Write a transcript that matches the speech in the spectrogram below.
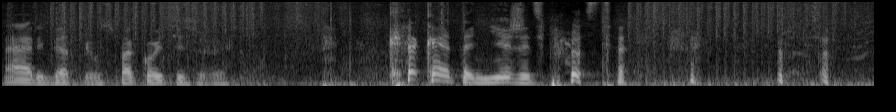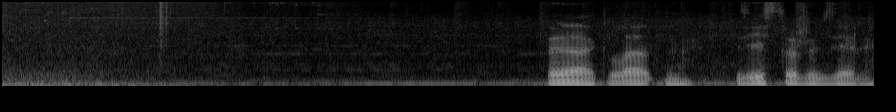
А, ребятки, успокойтесь уже. Какая-то нежить просто. Так, ладно. Здесь тоже взяли.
